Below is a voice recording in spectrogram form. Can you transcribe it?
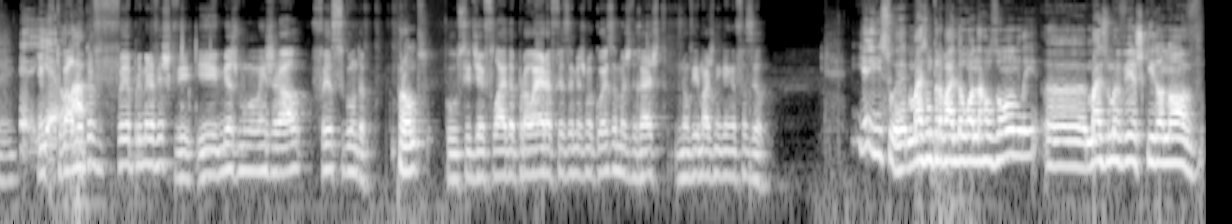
Sim. É, em Portugal é, nunca foi a primeira vez que vi. E mesmo em geral foi a segunda. Pronto. O CJ Fly da Pro Era fez a mesma coisa, mas de resto não vi mais ninguém a fazê-lo. E é isso, é mais um trabalho da One House Only, uh, mais uma vez Kido 9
